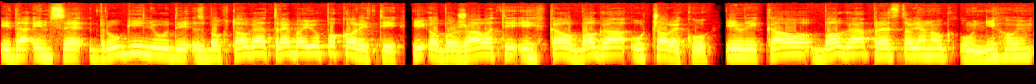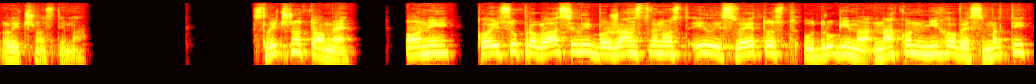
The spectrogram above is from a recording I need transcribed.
i da im se drugi ljudi zbog toga trebaju pokoriti i obožavati ih kao Boga u čoveku ili kao Boga predstavljanog u njihovim ličnostima. Slično tome, oni koji su proglasili božanstvenost ili svetost u drugima nakon njihove smrti,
